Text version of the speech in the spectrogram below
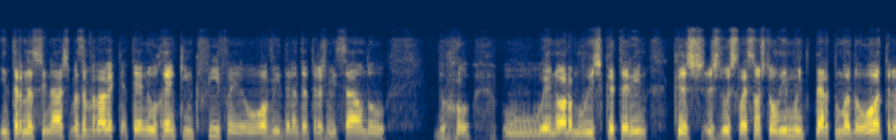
internacionais, mas a verdade é que até no ranking FIFA, eu ouvi durante a transmissão do, do o enorme Luís Catarino, que as, as duas seleções estão ali muito perto uma da outra.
